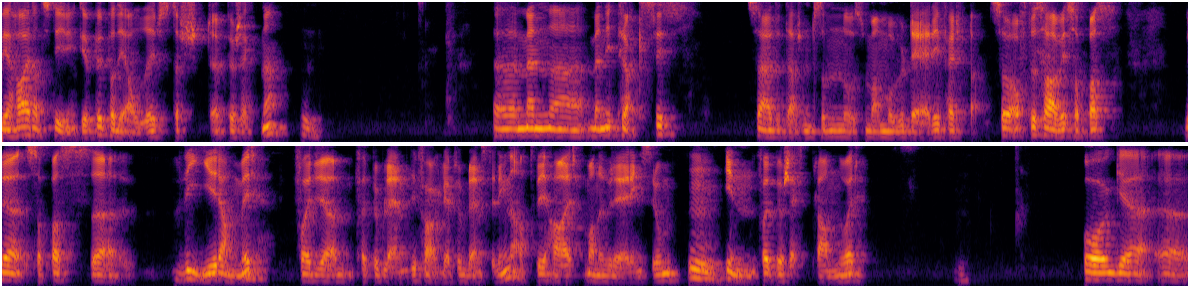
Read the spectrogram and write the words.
vi har hatt styringsgrupper på de aller største prosjektene. Mm. Eh, men, eh, men i praksis så er dette som noe som man må vurdere i felt. Da. Så ofte så har vi såpass, vi såpass uh, vide rammer for, uh, for problem, de faglige problemstillingene at vi har manøvreringsrom Mm. innenfor prosjektplanen vår. Og eh,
